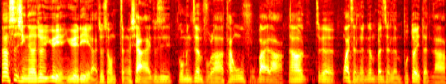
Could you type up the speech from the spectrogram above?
那事情呢就越演越烈了，就从整个下来就是国民政府啦，贪污腐败啦，然后这个外省人跟本省人不对等啦，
